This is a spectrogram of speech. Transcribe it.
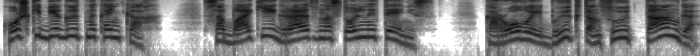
Кошки бегают на коньках, собаки играют в настольный теннис, корова и бык танцуют танго.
